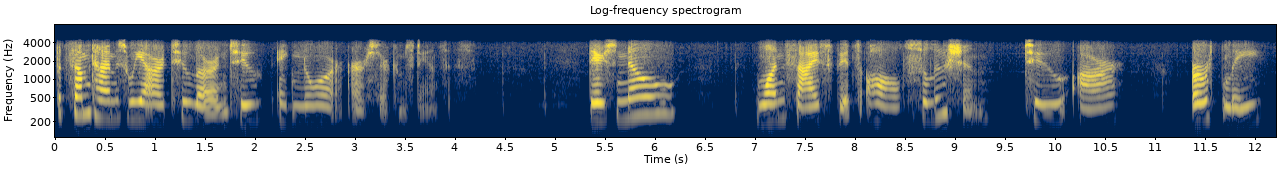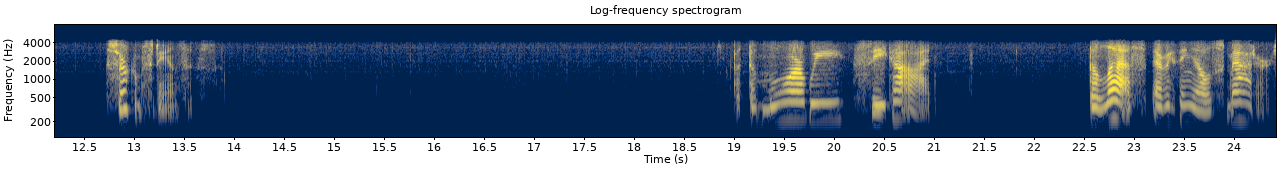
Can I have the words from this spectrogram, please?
But sometimes we are to learn to ignore our circumstances. There's no one size fits all solution to our earthly circumstances. But the more we see God, the less everything else matters.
